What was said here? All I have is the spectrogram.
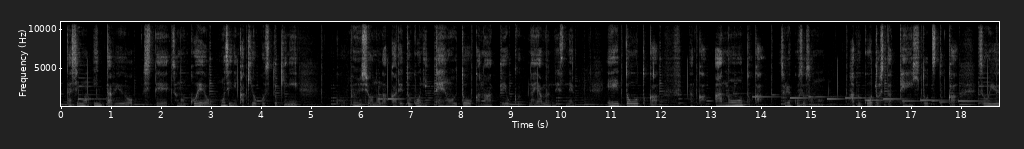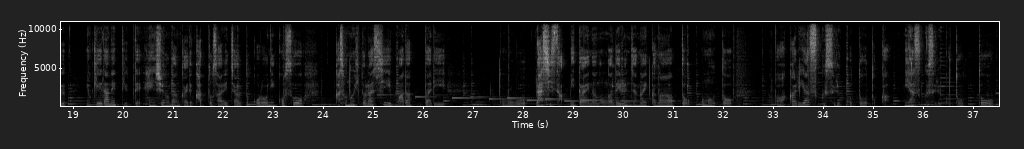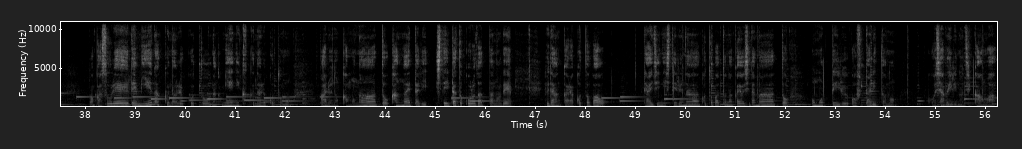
私もインタビューをしてその声を文字に書き起こす時にこう文章の中でどこに点を打とうかなってよく悩むんですね。えーととかなんか「あの」とかそれこそその省こうとした点一つとかそういう余計だねって言って編集の段階でカットされちゃうところにこそその人らしい間だったりこうらしさみたいなのが出るんじゃないかなと思うとやっぱ分かりやすくすることとか見やすくすることとなんかそれで見えなくなることなんか見えにくくなることもあるのかもなと考えたりしていたところだったので普段から言葉を大事にしてるな言葉と仲良しだなと思っているお二人とのこうおしゃべりの時間は。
